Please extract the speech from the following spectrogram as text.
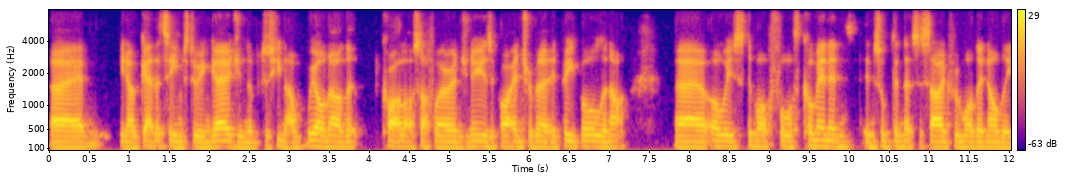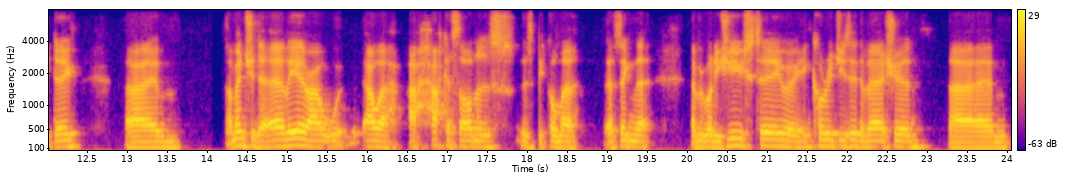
um, you know, get the teams to engage in them because you know we all know that quite a lot of software engineers are quite introverted people. They're not uh, always the more forthcoming in in something that's aside from what they normally do. Um, I mentioned it earlier. Our our, our hackathon has has become a, a thing that everybody's used to. It encourages innovation. Um,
